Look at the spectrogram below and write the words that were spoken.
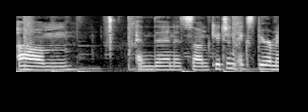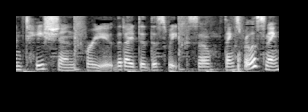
Um, and then it's some kitchen experimentation for you that I did this week. So thanks for listening.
